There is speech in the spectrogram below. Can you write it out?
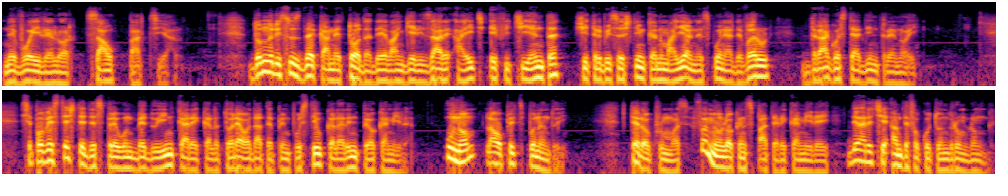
nevoile lor sau parțial. Domnul Isus dă ca metodă de evangelizare aici eficientă și trebuie să știm că numai El ne spune adevărul, dragostea dintre noi. Se povestește despre un beduin care călătorea odată prin pustiu călărind pe o cămilă. Un om l-a oprit spunându-i, Te rog frumos, fă-mi un loc în spatele cămilei, deoarece am de făcut un drum lung.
